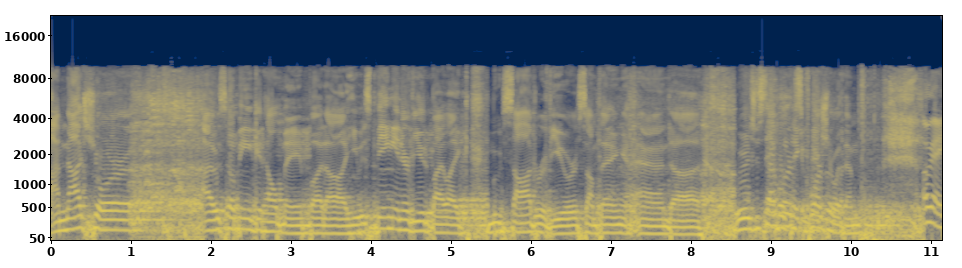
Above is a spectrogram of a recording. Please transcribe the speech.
I'm not sure. I was hoping he could help me, but uh, he was being interviewed by like Mossad Review or something, and uh, we were just able to take a picture with him. Okay,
